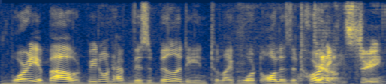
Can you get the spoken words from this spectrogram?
worry about, we don't have visibility into like what all is it hurting. Downstream.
